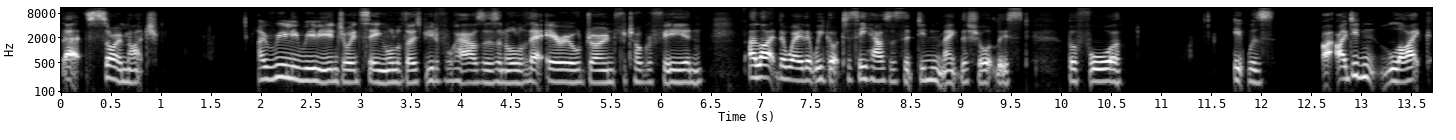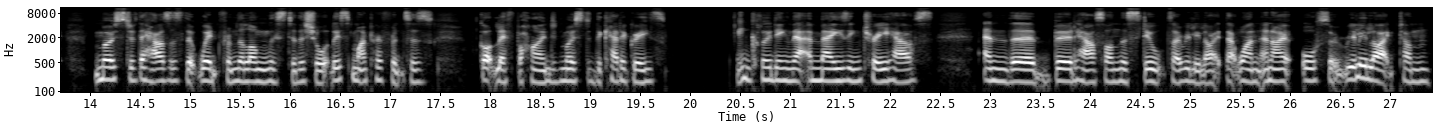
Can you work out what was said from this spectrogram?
that so much. I really, really enjoyed seeing all of those beautiful houses and all of that aerial drone photography. And I like the way that we got to see houses that didn't make the shortlist before it was. I didn't like most of the houses that went from the long list to the short list. My preferences got left behind in most of the categories, including that amazing tree house and the birdhouse on the stilts. I really liked that one. And I also really liked um,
